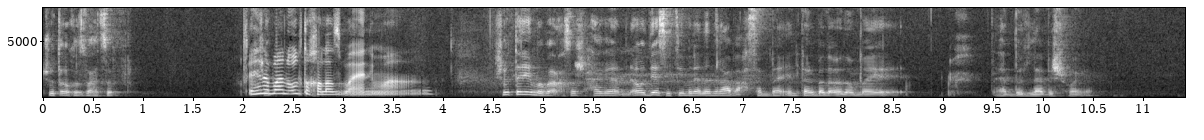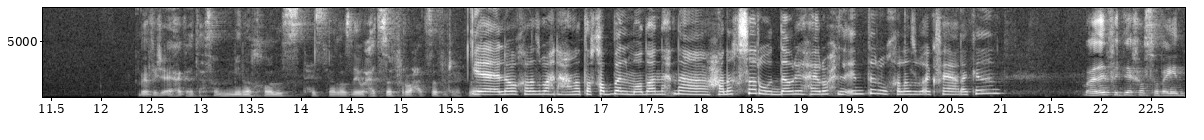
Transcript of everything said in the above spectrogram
الشوط الأول خلص 1-0 هنا بقى أنا قلت خلاص بقى يعني ما الشوط التاني ما بقى حصلش حاجة. من أول دقيقة 60 بدأنا نلعب أحسن بقى. إنتر بدأوا ان هم إيه يهدوا اللعب شوية. ما فيش أي حاجة هتحصل من ميلان خالص. تحس خلاص زي 1-0 1-0 yeah اللي هو خلاص بقى إحنا هنتقبل الموضوع إن إحنا هنخسر والدوري هيروح للإنتر وخلاص بقى كفاية على كده. بعدين في الدقيقة 75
